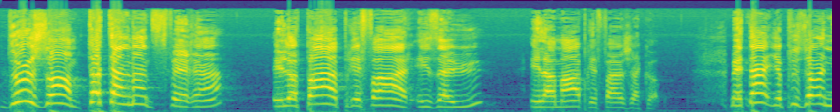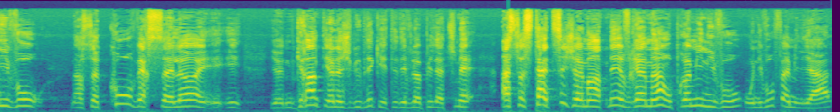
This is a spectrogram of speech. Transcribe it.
Deux hommes totalement différents, et le père préfère Ésaü et la mère préfère Jacob. Maintenant, il y a plusieurs niveaux dans ce court verset-là, et, il y a une grande théologie biblique qui a été développée là-dessus, mais à ce stade-ci, je vais m'en tenir vraiment au premier niveau, au niveau familial.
